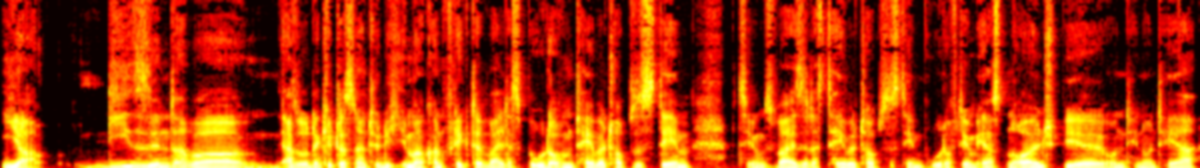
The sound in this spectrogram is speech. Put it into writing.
ja, die sind aber, also da gibt es natürlich immer Konflikte, weil das beruht auf dem Tabletop-System, beziehungsweise das Tabletop-System beruht auf dem ersten Rollenspiel und hin und her.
